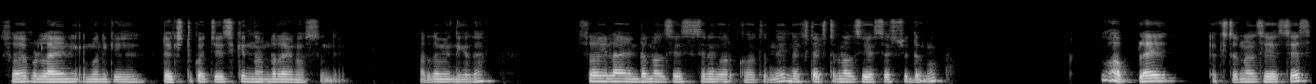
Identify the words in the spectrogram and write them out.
సో ఇప్పుడు లైన్ మనకి టెక్స్ట్కి వచ్చేసి కింద అండర్లైన్ వస్తుంది. అర్థమైంది కదా? సో ఇలా ఇంటర్నల్ సిఎస్ఎస్ అనేది వర్క్ అవుతుంది. నెక్స్ట్ ఎక్స్టర్నల్ సిఎస్ఎస్ చూద్దాము. Apply external CSS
